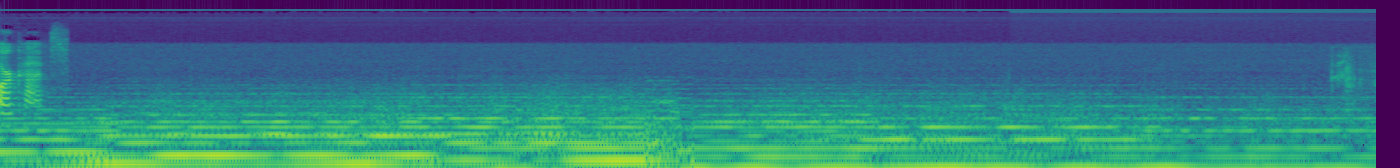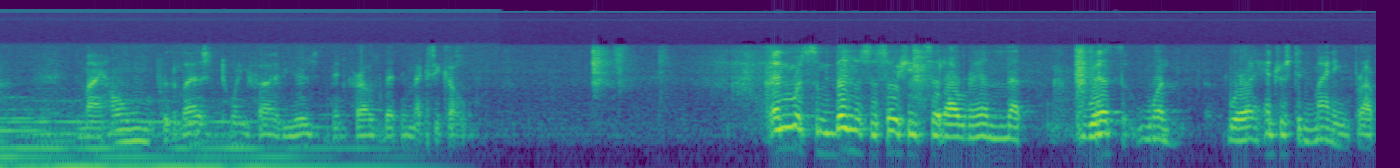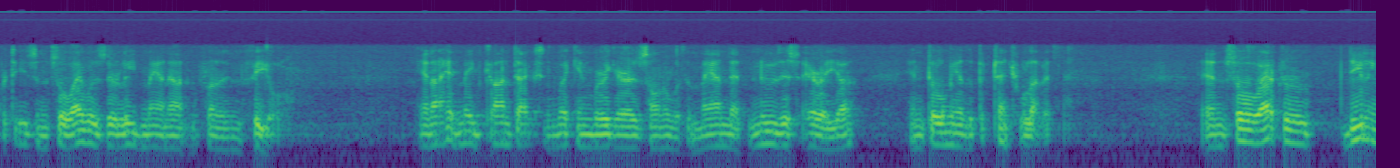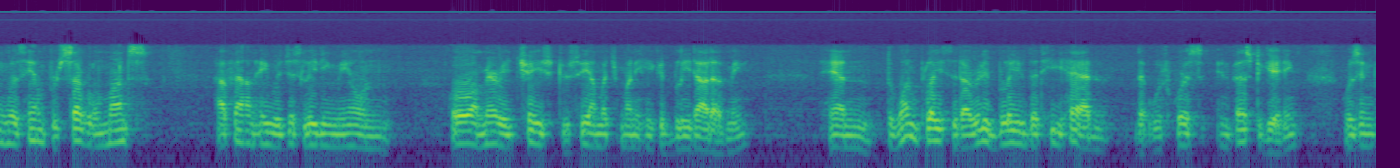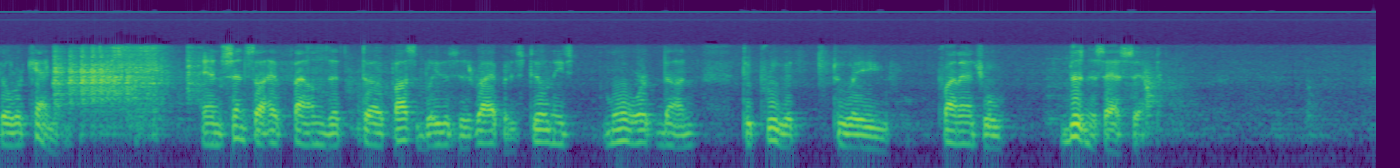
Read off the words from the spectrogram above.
Archives. My home for the last 25 years has been Carlsbad, New Mexico. And with some business associates that I ran that with one were interested in mining properties, and so I was their lead man out in front of the field. And I had made contacts in Wickenburg, Arizona, with a man that knew this area and told me of the potential of it. And so after dealing with him for several months, I found he was just leading me on, oh, a merry chase to see how much money he could bleed out of me. And the one place that I really believed that he had that was worth investigating was in Goler Canyon. And since I have found that uh, possibly this is right, but it still needs more work done to prove it to a financial business asset.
